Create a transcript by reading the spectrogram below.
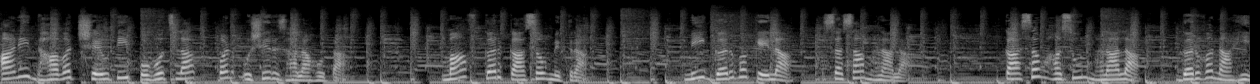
आणि धावत शेवटी पोहोचला पण उशीर झाला होता. माफ कर कासव मित्रा. मी गर्व केला ससा म्हणाला. कासव हसून म्हणाला गर्व नाही.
